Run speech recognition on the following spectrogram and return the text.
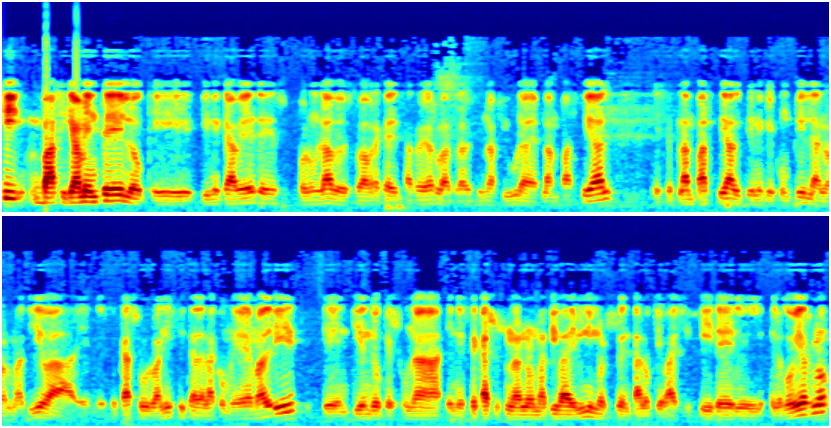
Sí, básicamente lo que tiene que haber es, por un lado, esto habrá que desarrollarlo a través de una figura de plan parcial ese plan parcial tiene que cumplir la normativa, en este caso urbanística de la Comunidad de Madrid. entiendo que es una, en este caso es una normativa de mínimos frente a lo que va a exigir el, gobierno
